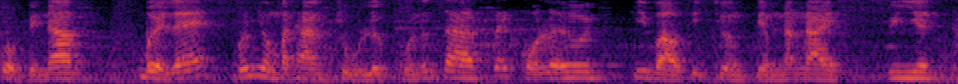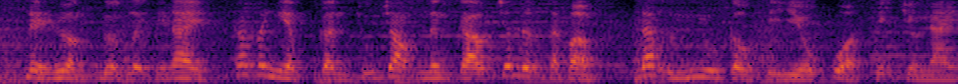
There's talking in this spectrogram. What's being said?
của Việt Nam. Bởi lẽ, có nhiều mặt hàng chủ lực của nước ta sẽ có lợi hơn khi vào thị trường tiềm năng này. Tuy nhiên, để hưởng được lợi thế này, các doanh nghiệp cần chú trọng nâng cao chất lượng sản phẩm, đáp ứng nhu cầu thị hiếu của thị trường này.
